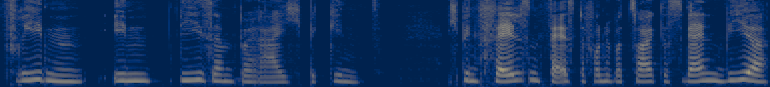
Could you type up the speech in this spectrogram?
Frieden in diesem Bereich beginnt. Ich bin felsenfest davon überzeugt, dass wenn wir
